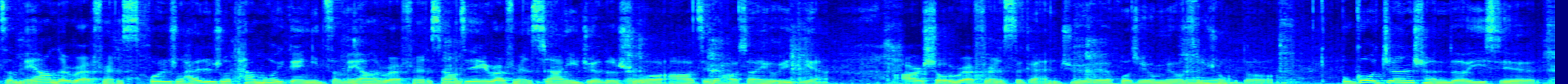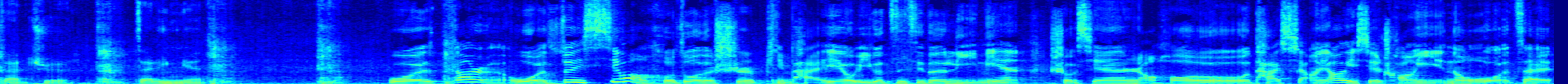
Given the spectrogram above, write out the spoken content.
怎么样的 reference，或者说还是说他们会给你怎么样的 reference，然后这些 reference 让你觉得说啊，这个好像有一点二手 reference 的感觉，或者有没有这种的不够真诚的一些感觉在里面。我当然，我最希望合作的是品牌也有一个自己的理念，首先，然后他想要一些创意，那我在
